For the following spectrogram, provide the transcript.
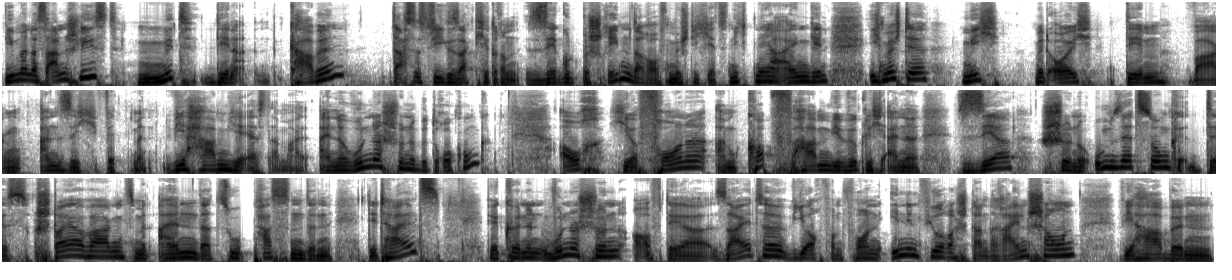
Wie man das anschließt mit den Kabeln, das ist wie gesagt hier drin sehr gut beschrieben, darauf möchte ich jetzt nicht näher eingehen. Ich möchte mich mit euch dem Wagen an sich widmen. Wir haben hier erst einmal eine wunderschöne Bedruckung. Auch hier vorne am Kopf haben wir wirklich eine sehr schöne Umsetzung des Steuerwagens mit allen dazu passenden Details. Wir können wunderschön auf der Seite wie auch von vorne in den Führerstand reinschauen. Wir haben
